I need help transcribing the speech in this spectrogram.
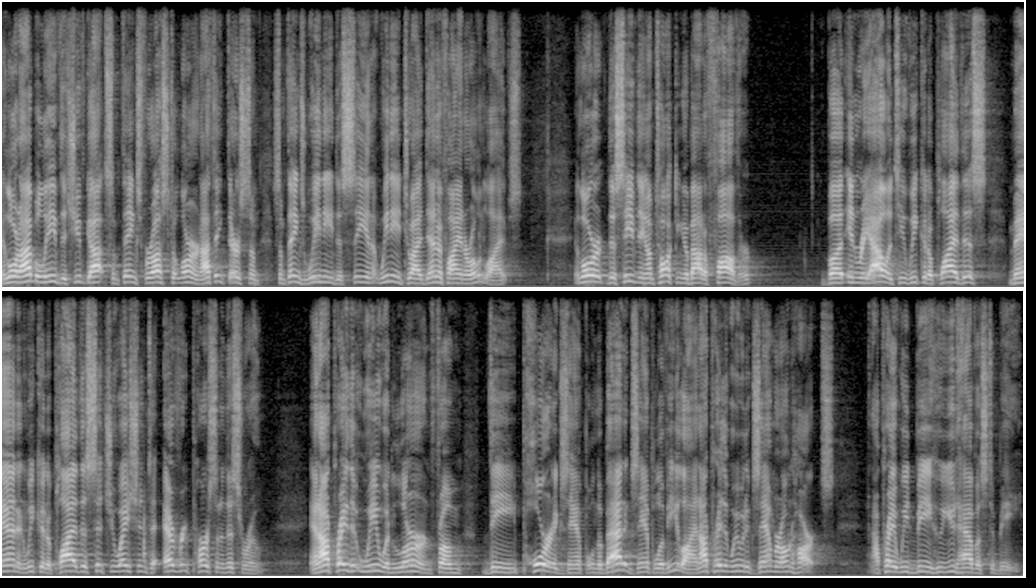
And Lord, I believe that you've got some things for us to learn. I think there's some, some things we need to see and we need to identify in our own lives. And Lord, this evening I'm talking about a father but in reality, we could apply this man and we could apply this situation to every person in this room. And I pray that we would learn from the poor example and the bad example of Eli. And I pray that we would examine our own hearts. And I pray we'd be who you'd have us to be.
